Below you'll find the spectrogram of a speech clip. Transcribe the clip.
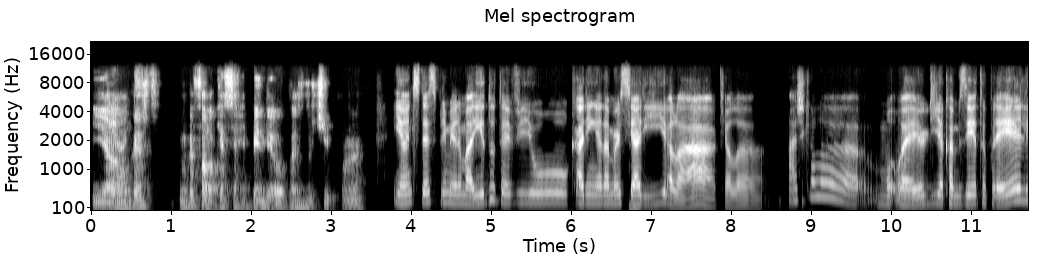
e ela nunca nunca falou que se arrependeu ou coisa do tipo, né? E antes desse primeiro marido, teve o carinha da mercearia lá, aquela. Acho que ela é, erguia a camiseta para ele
